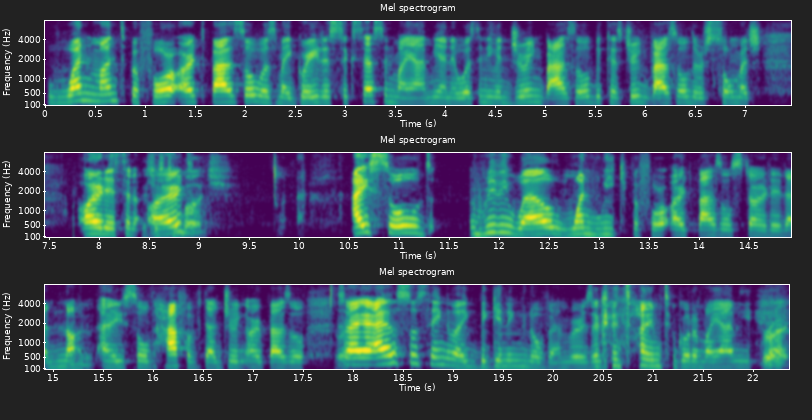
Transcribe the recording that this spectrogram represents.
one month before Art Basel was my greatest success in Miami, and it wasn't even during Basel because during Basel there's so much artists and It's art. just too much. I sold really well one week before Art Basel started, and not I sold half of that during Art Basel. So Mm-hmm. Right. I, I also think like beginning November is a good time to go to Miami. Right.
